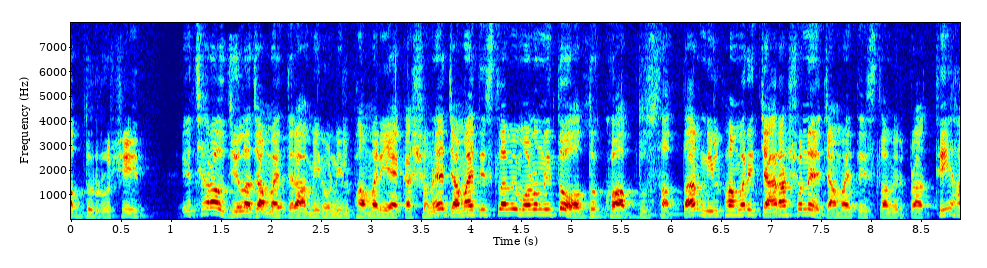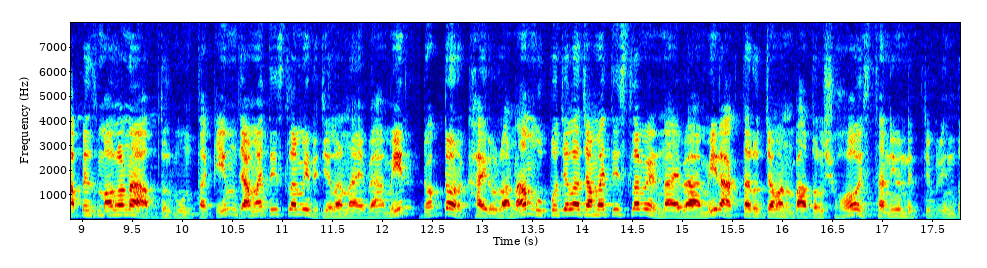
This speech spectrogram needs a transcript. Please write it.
আব্দুর রশিদ। এছাড়াও জেলা জামায়াতের আমির ও নীলফামারী এক আসনে জামায়াত ইসলামী মনোনীত অধ্যক্ষ আব্দুল সাত্তার, নীলফামারী চার আসনে জামায়াতে ইসলামের প্রার্থী হাফেজ মাওলানা আব্দুল মুন্তাকিম, জামায়াতে ইসলামীর জেলা নায়েবে আমির ডক্টর খাইরুল আনাম, উপজেলা জামায়াতে ইসলামের নায়েবে আমির আক্তারুজ্জামান বাদল সহ স্থানীয় নেতৃবৃন্দ।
